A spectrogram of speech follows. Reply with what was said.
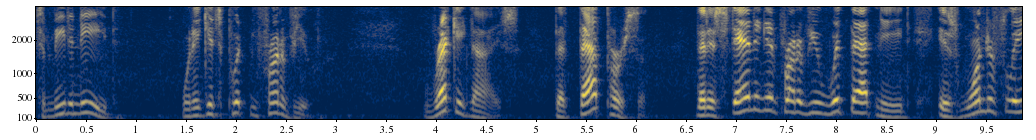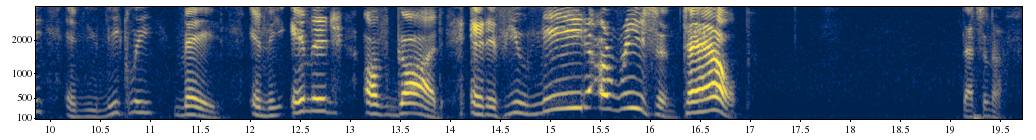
to meet a need when it gets put in front of you, recognize that that person that is standing in front of you with that need is wonderfully and uniquely made in the image of God. And if you need a reason to help, that's enough.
